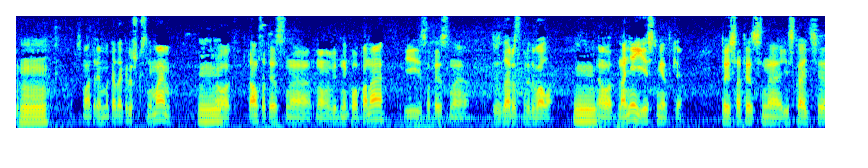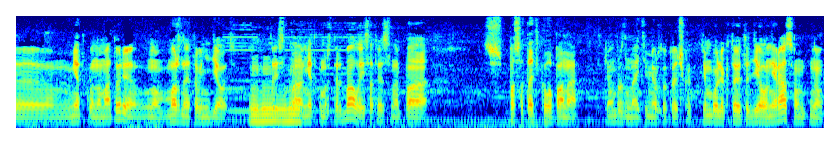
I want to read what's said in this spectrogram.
Мгм. Смотри, мы когда крышку снимаем, Мгм. вот, там, соответственно, ну, видны клапана и, соответственно, звезда распредвала. Мгм. Вот, на ней есть метки. То есть, соответственно, искать э, метку на моторе, ну, можно этого не делать. Мгм, То есть мгм. по меткам распредвала и, соответственно, по посчитать клапана. таким образом найти мертвую точку. Тем более, кто это делал не раз, он, ну,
